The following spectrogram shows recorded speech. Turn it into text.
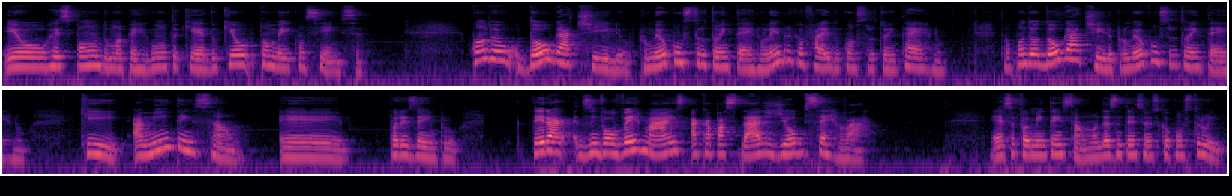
eu respondo uma pergunta que é do que eu tomei consciência. Quando eu dou o gatilho para o meu construtor interno, lembra que eu falei do construtor interno? Então, quando eu dou o gatilho para o meu construtor interno, que a minha intenção é, por exemplo, ter a, desenvolver mais a capacidade de observar. Essa foi minha intenção, uma das intenções que eu construí.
